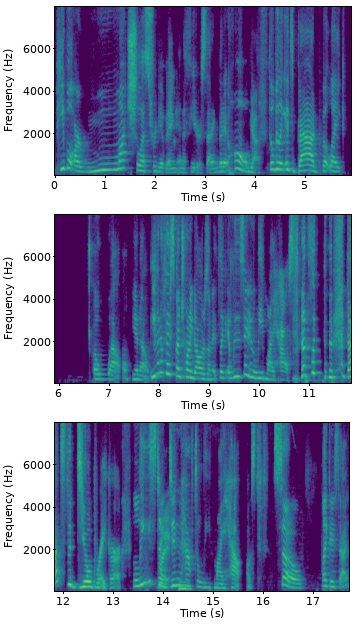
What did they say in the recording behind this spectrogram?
people are much less forgiving in a theater setting but at home Yes. they'll be like it's bad but like oh well, you know, even if they spend twenty dollars on it, it's like at least I didn't leave my house. That's like the, that's the deal breaker. At least I didn't Mhm. have to leave my house. So, like I said,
